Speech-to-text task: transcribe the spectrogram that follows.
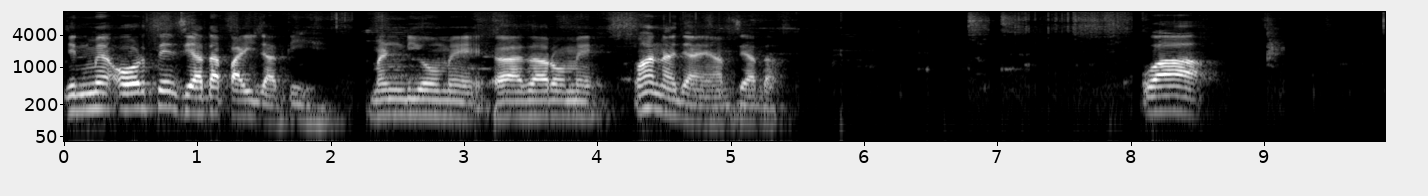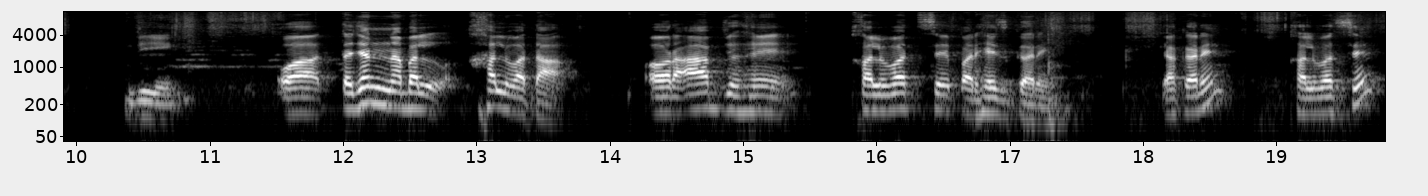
जिनमें औरतें ज़्यादा पाई जाती हैं। मंडियों में, बाज़ारों में, वहाँ ना जाएँ आप ज़्यादा। वाह! जी। व तजन्नबल खलवता। और आप जो है, खलवत से परहेज़ करें। क्या करें? खलवत से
